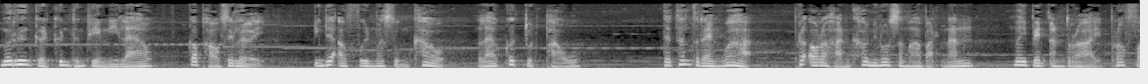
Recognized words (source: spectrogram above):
เมื่อเรื่องเกิดขึ้นถึงเพียงนี้แล้ว ก็เผาเสียเลย จึงได้เอาฟืนมาสุมเข้าแล้วก็จุดเผา แต่ท่านแสดงว่าพระอรหันต์เข้านิโรธสมาบัตินั้น ไม่เป็นอันตรายเพราะไฟ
